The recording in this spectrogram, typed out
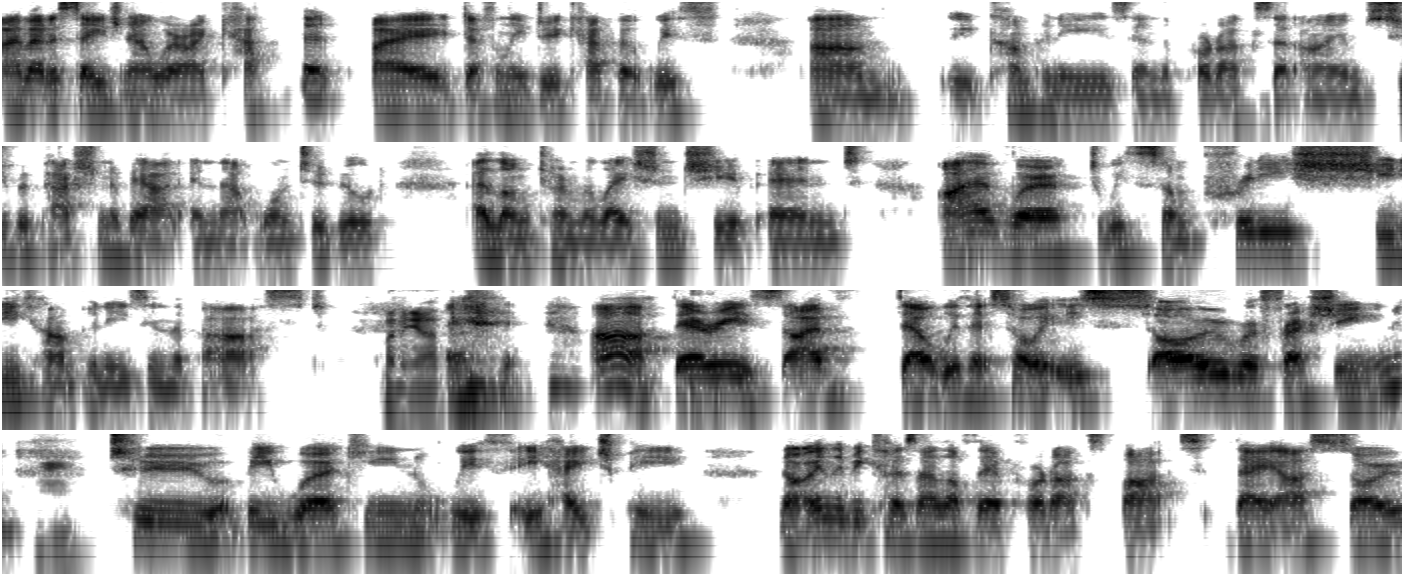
I'm at a stage now where I cap it. I definitely do cap it with um, the companies and the products that I am super passionate about and that want to build a long term relationship. And I have worked with some pretty shitty companies in the past. Funny, ah, there is. I've dealt with it. So it is so refreshing mm. to be working with EHP, not only because I love their products, but they are so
